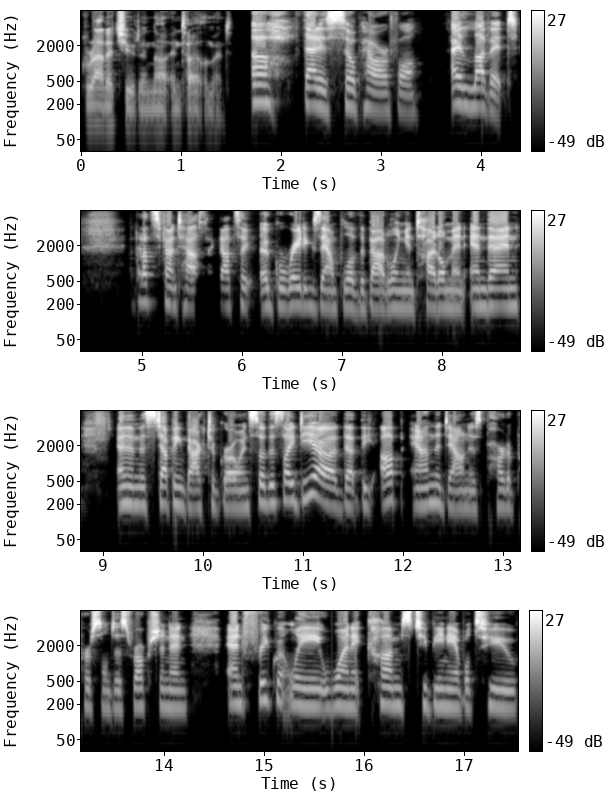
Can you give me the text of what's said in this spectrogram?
gratitude and not entitlement. Oh, that is so powerful. I love it. That's fantastic. That's a, a, great example of the battling entitlement and then and then the stepping back to grow. And so this idea that the up and the down is part of personal disruption and and frequently when it comes to being able to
